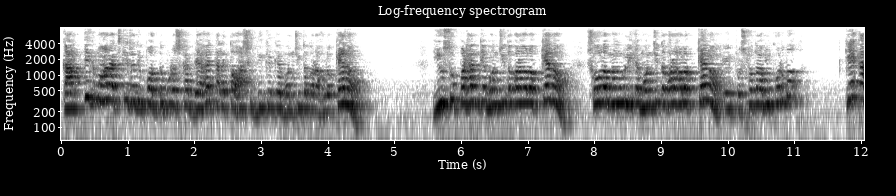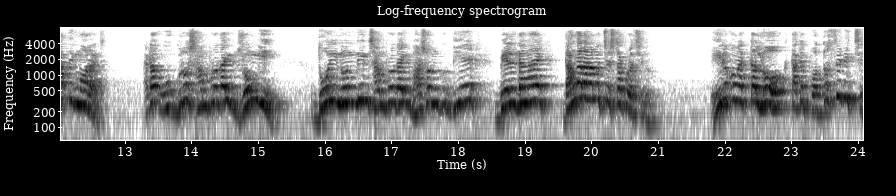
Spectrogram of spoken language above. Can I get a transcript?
কার্তিক মহারাজকে যদি পদ্ম পুরস্কার দেওয়া হয়, তাহলে তহা সিদ্দিককে বঞ্চিত করা হলো কেন? ইউসুফ পাঠানকে বঞ্চিত করা হলো কেন? সৌরভ গাঙ্গুলিকে বঞ্চিত করা হলো কেন? এই প্রশ্ন তো আমি করব। কে কার্তিক মহারাজ? একটা উগ্র সাম্প্রদায়িক জঙ্গি দৈনন্দিন সাম্প্রদায়িক ভাষণ দিয়ে বেলডাঙায় দাঙ্গা লাগানোর চেষ্টা করেছিল। এইরকম একটা লোক তাকে পদ্মশ্রী দিচ্ছে।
